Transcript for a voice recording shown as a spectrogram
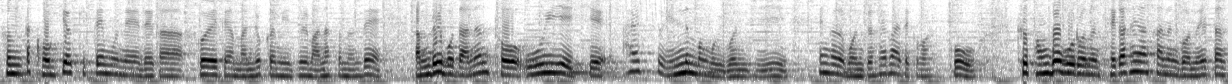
저는 딱 거기였기 때문에 내가 그거에 대한 만족감이 늘 많았었는데 남들보다는 더 우위에 있게 할 수 있는 방법이 뭔지 생각을 먼저 해봐야 될 것 같고 그 방법으로는 제가 생각하는 거는 일단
